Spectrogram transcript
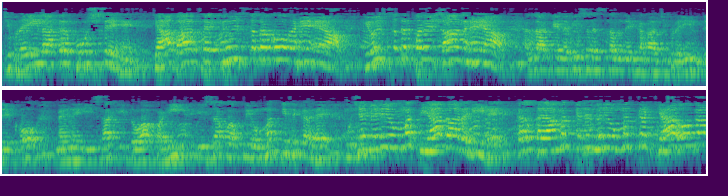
جبرائیل آ کر پوچھتے ہیں، کیا بات ہے؟ کیوں اس قدر رو رہے ہیں آپ؟ کیوں اس قدر پریشان ہیں آپ؟ اللہ کے نبی صلی اللہ علیہ وسلم نے کہا، جبرائیل دیکھو، میں نے عیسیٰ کی دعا پڑھی، عیسیٰ کو اپنی امت کی فکر ہے، مجھے میری امت یاد آ رہی ہے، کل قیامت کے دن میری امت کا کیا ہوگا؟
